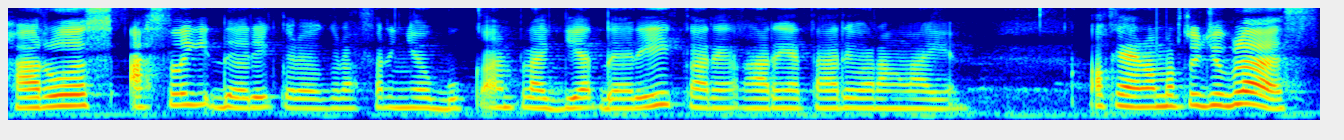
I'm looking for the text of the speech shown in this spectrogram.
Harus asli dari koreografernya bukan plagiat dari karya-karya tari orang lain. Oke, nomor 17.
